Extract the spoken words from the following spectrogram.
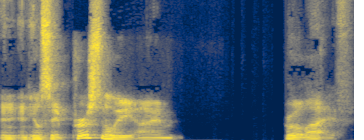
And, and he'll say, personally, I'm pro-life,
